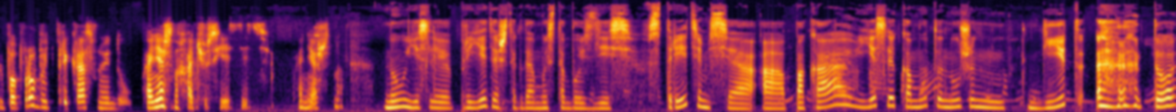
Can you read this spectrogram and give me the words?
и попробовать прекрасную еду. Конечно, хочу съездить. Конечно. Ну, если приедешь, тогда мы с тобой здесь встретимся. А пока, если кому-то нужен гид, то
